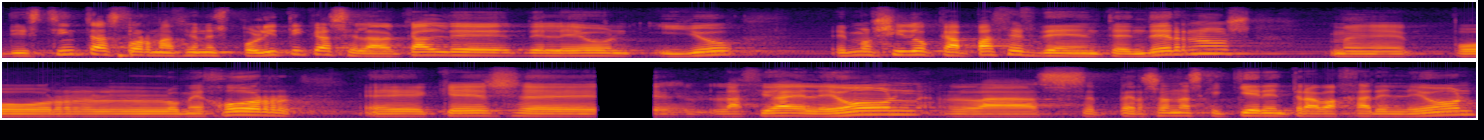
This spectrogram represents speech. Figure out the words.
distintas formaciones políticas, el alcalde de León y yo hemos sido capaces de entendernos eh, por lo mejor eh, que es la ciudad de León, las personas que quieren trabajar en León,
